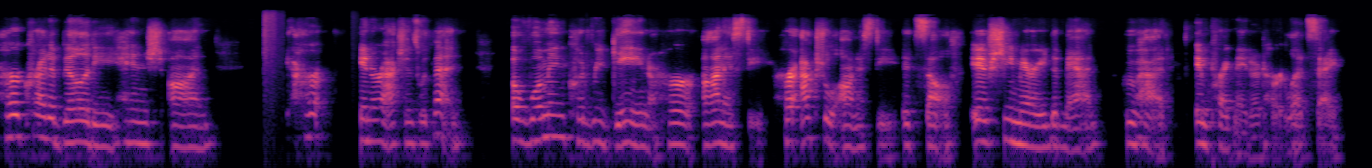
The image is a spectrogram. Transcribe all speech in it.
her credibility hinged on her interactions with men. A woman could regain her honesty, her actual honesty itself, if she married the man who had impregnated her, let's say.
